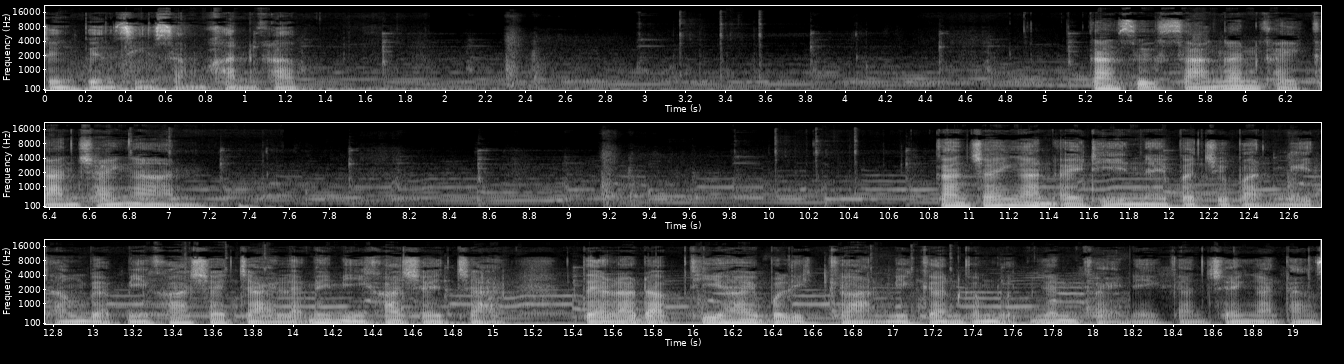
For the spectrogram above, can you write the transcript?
จึงเป็นสิ่งสำคัญครับ การศึกษาเงื่อนไขการใช้งาน การใช้งานไอทีในปัจจุบันมีทั้งแบบมีค่าใช้จ่าย และไม่มีค่าใช้จ่าย แต่ระดับที่ให้บริการมีการกำหนดเงื่อนไขในการใช้งานทั้ง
